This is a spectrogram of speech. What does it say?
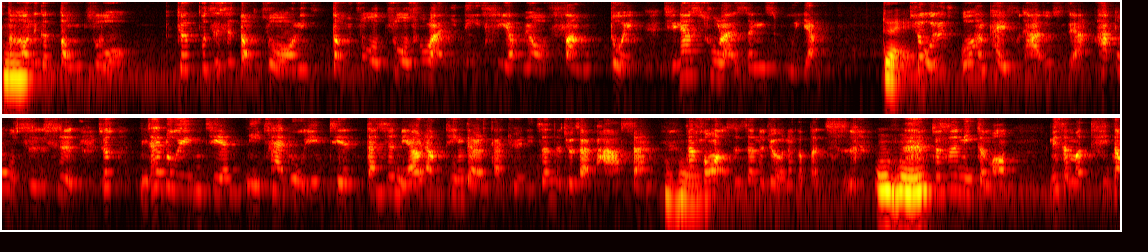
然后那个动作就不只是动作，你动作做出来，你力气有没有放对？其实那出来的声音是不一样。对，所以我就我很佩服他，就是这样。他不只是就是你在录音间，你在录音间，但是你要让听的人感觉你真的就在爬山。但冯老师真的就有那个本事，嗯哼，就是你怎么你怎么启动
